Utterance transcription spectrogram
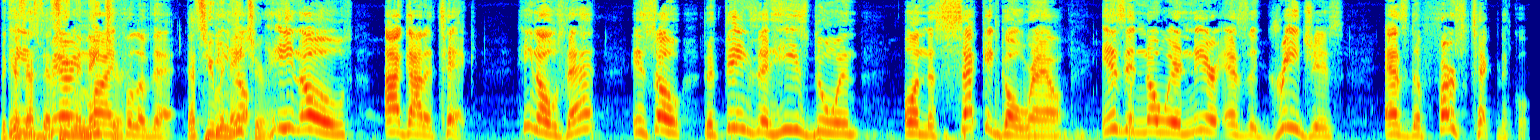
because he that's that's very human nature. mindful of that. That's human He know- nature. he knows I got a tech. He knows that, and so the things that he's doing on the second go round isn't nowhere near as egregious as the first technical.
